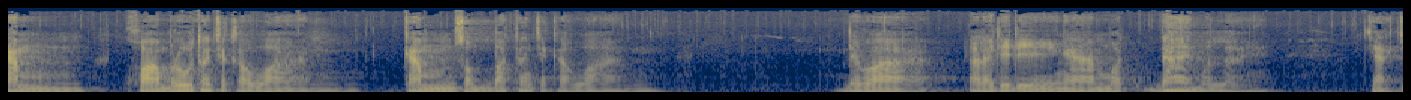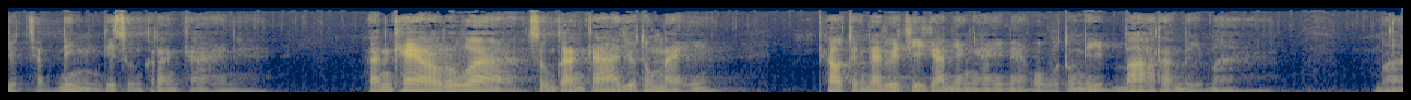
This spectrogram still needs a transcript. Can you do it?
กรรมความรู้ทั้งจักรวาลกรรมสมบัติทั้งจักรวาลเรียกว่าอะไรที่ดีงามหมดได้หมดเลย จากหยุดจากนิ่งที่ศูนย์กลางกายเนี่ยเพราะนั้นแค่เรารู้ว่าศูนย์กลางกายอยู่ตรงไหน เข้าถึงได้วิธีการยังไงนะโอ้ตรงนี้บารมีมาก มา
